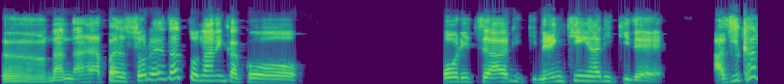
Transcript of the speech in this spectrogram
うん、なんだ、やっぱりそれだと何かこう、法律ありき、年金ありきで預かっ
